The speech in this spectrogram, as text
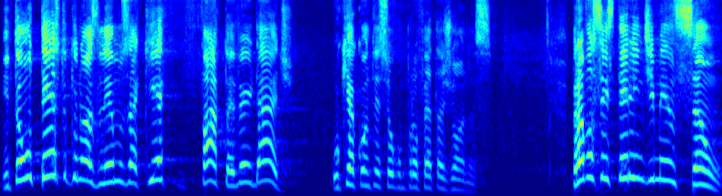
Então o texto que nós lemos aqui é fato, é verdade. O que aconteceu com o profeta Jonas. Para vocês terem dimensão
